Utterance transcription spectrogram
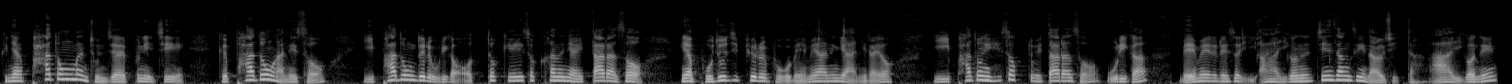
그냥 파동만 존재할 뿐이지 그 파동 안에서 이 파동들을 우리가 어떻게 해석하느냐에 따라서 그냥 보조 지표를 보고 매매하는 게 아니라요. 이 파동의 해석도에 따라서 우리가 매매를 해서 이- 아 이거는 찐 상승이 나올 수 있다. 아 이거는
